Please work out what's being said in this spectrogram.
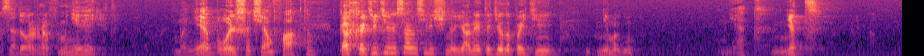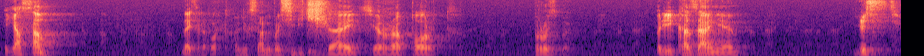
Задорнов мне верит. Мне больше, чем фактом. Как хотите, Александр Васильевич, но я на это дело пойти не могу. Нет, Нет, я сам. Дайте рапорт. Александр Васильевич, Дайте рапорт. просьба. Приказание. Есть.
